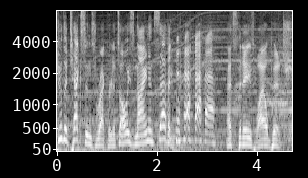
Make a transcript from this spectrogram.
do the Texans record. It's always 9 and 7. That's today's wild pitch.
